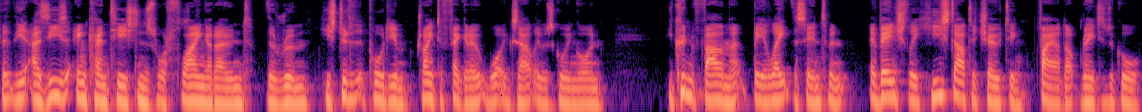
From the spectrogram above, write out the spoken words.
that the, as these incantations were flying around the room, he stood at the podium trying to figure out what exactly was going on. He couldn't fathom it, but he liked the sentiment. Eventually, he started shouting, fired up, ready to go.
